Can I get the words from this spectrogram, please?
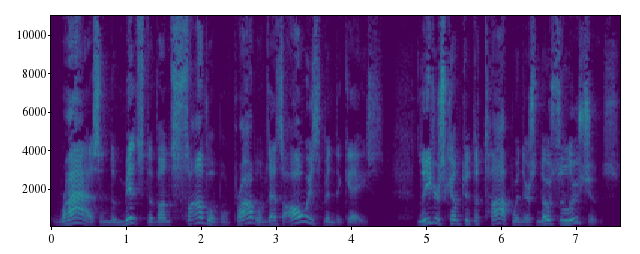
rise in the midst of unsolvable problems. That's always been the case. Leaders come to the top when there's no solutions.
